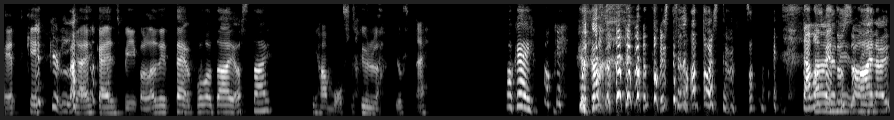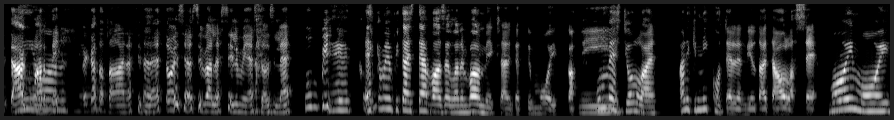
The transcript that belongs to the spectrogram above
hetki. Kyllä. Ja ehkä ensi viikolla sitten puhutaan jostain. Ihan muusta. Kyllä. Just näin. Okei, Okei. moikka! Toistellaan toistemme sanoja. Tämä Ai, lopetus niin, on niin. aina yhtä Niin akvardi. on, Me niin on. katsotaan aina silleen toisia syvälle silmiin ja sitten on silleen, kumpi? Niin. Ehkä meidän pitäisi tehdä vaan sellainen valmiiksi äänitetty moikka. Niin. Mun mielestä jollain, ainakin Nikotellen niillä taitaa olla se moi moi.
